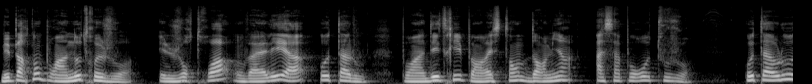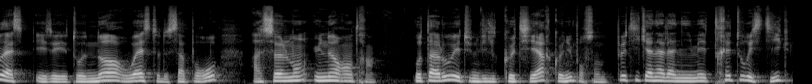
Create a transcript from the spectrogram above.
Mais partons pour un autre jour. Et le jour 3, on va aller à Otaru pour un day trip en restant dormir à Sapporo toujours. Otaru est au nord-ouest de Sapporo, à seulement une heure en train. Otaru est une ville côtière connue pour son petit canal animé très touristique.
